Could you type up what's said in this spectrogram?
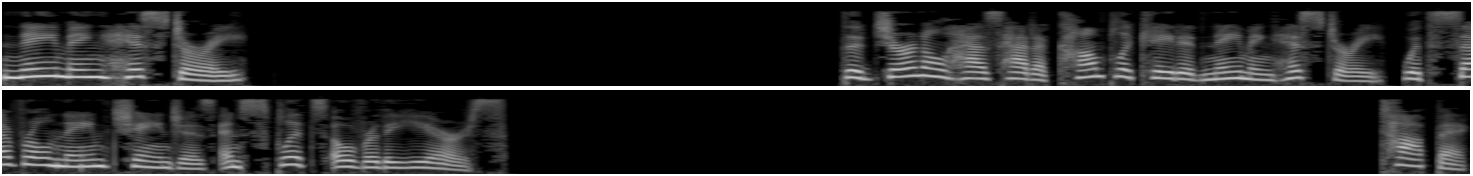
Naming history The journal has had a complicated naming history, with several name changes and splits over the years. Topic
